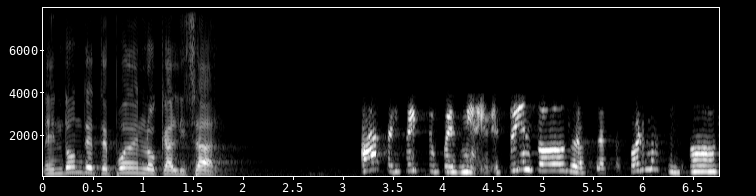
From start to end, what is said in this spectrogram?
¿en dónde te pueden localizar? Ah, perfecto. Pues miren, estoy en todas las plataformas, en todos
